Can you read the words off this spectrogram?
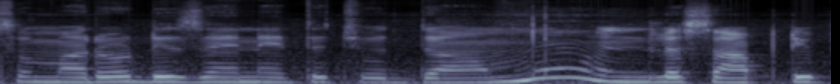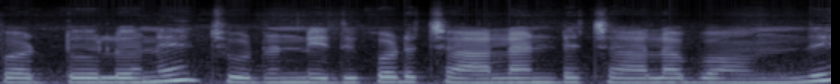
సో మరో డిజైన్ అయితే చూద్దాము. ఇందులో సాఫ్టీ పట్టులోనే చూడండి ఇది కూడా చాలా అంటే చాలా బాగుంది.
